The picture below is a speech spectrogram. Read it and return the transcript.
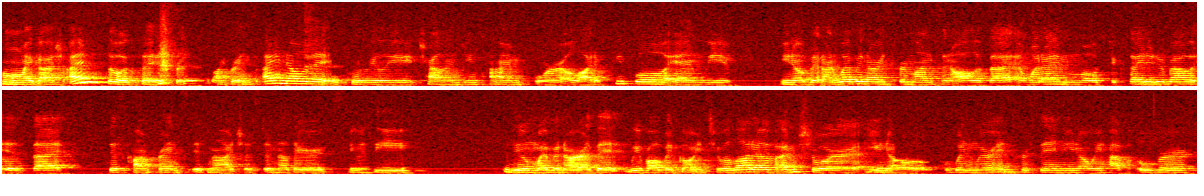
Oh my gosh, I'm so excited for this conference. I know that it's a really challenging time for a lot of people, and we've you know been on webinars for months and all of that. And what I'm most excited about is that this conference is not just another snoozy Zoom webinar that we've all been going to a lot of, I'm sure. You know, when we're in person, you know, we have over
